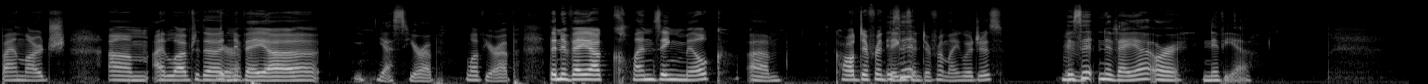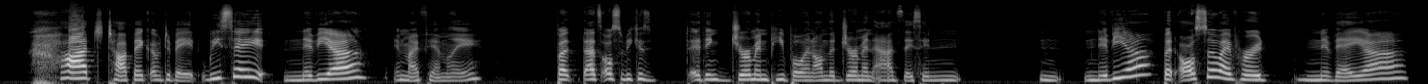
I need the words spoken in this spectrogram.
by and large. Um, I loved the Europe. Nivea. Yes, Europe. Love Europe. The Nivea cleansing milk. Um, called different Is things it- in different languages. is Hmm. it Nivea or Nivea? Hot topic of debate. We say Nivea in my family, but that's also because I think German people and on the German ads they say n- n- Nivea, but also I've heard Nivea.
